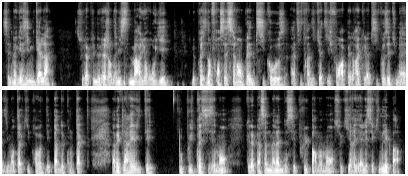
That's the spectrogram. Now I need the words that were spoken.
c'est le magazine Gala, sous la plume de la journaliste Marion Rouillet. Le président français sera en pleine psychose. À titre indicatif, on rappellera que la psychose est une maladie mentale qui provoque des pertes de contact avec la réalité, ou plus précisément, que la personne malade ne sait plus par moment ce qui est réel et ce qui ne l'est pas.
